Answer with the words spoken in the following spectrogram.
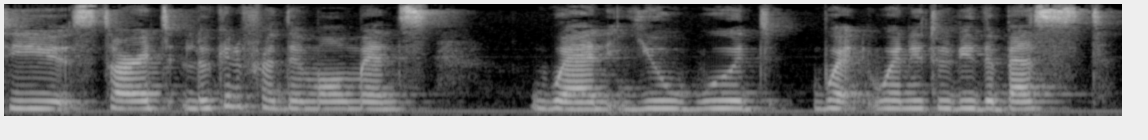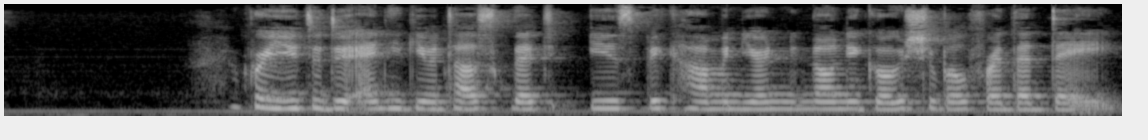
to start looking for the moments when you would when, when it would be the best for you to do any given task that is becoming your non-negotiable for that day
